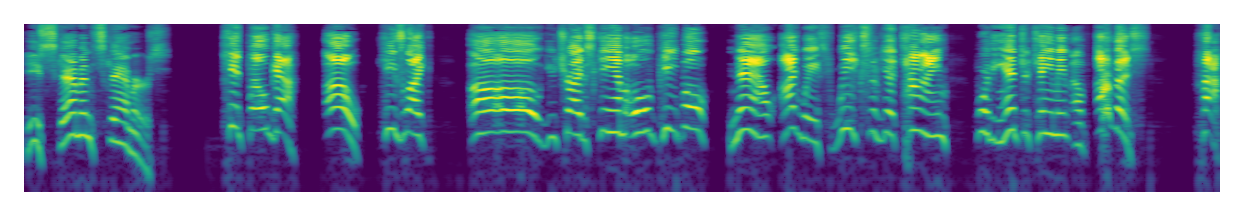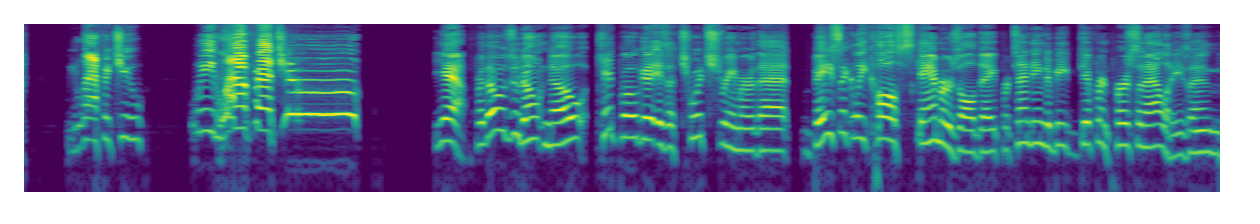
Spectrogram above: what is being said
He's scamming scammers. Kitboga! Oh, he's like, oh, you try to scam old people? Now I waste weeks of your time for the entertainment of others. Ha! We laugh at you. We laugh at you! Yeah, for those who don't know, Kitboga is a Twitch streamer that basically calls scammers all day, pretending to be different personalities, and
